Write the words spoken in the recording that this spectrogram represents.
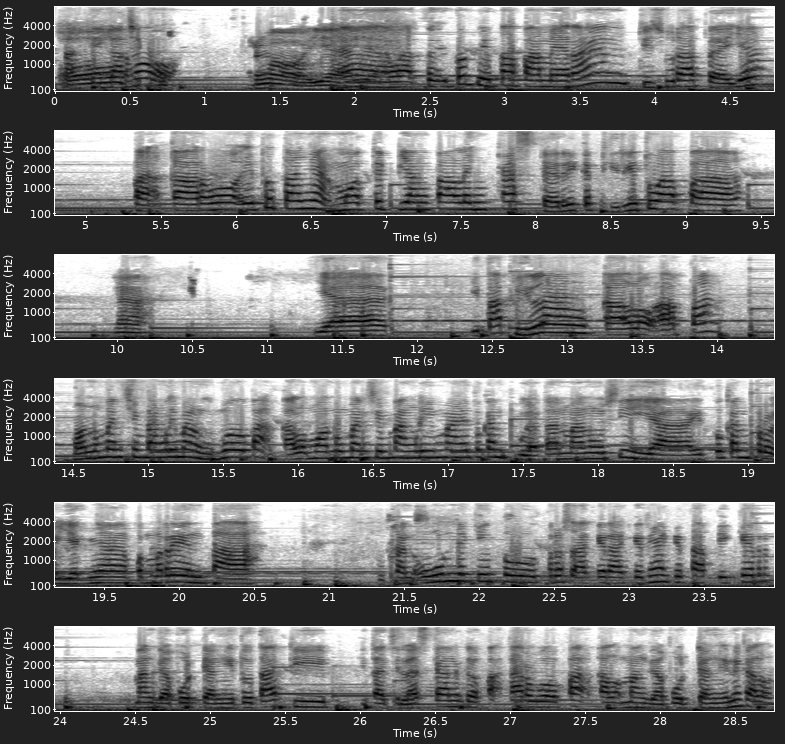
Pak oh Soekarno Oh iya, nah, iya. waktu itu kita pameran di Surabaya Pak Karwo itu tanya motif yang paling khas dari Kediri itu apa? Nah, ya kita bilang kalau apa Monumen Simpang Lima Gumul Pak. Kalau Monumen Simpang Lima itu kan buatan manusia, itu kan proyeknya pemerintah. Bukan unik itu. Terus akhir-akhirnya kita pikir mangga podang itu tadi kita jelaskan ke Pak Karwo Pak kalau mangga podang ini kalau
